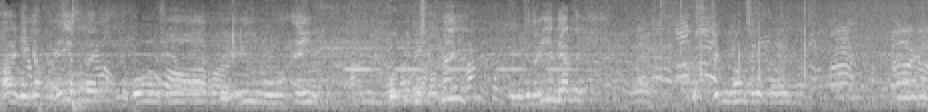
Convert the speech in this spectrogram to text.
Rijn die gaat naar de eerste week, de donderdag finale, 3-0-1. Boekwietjes gaat mee, nummer 33. Dus Jimmy Jansen gaat mee. En nummer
